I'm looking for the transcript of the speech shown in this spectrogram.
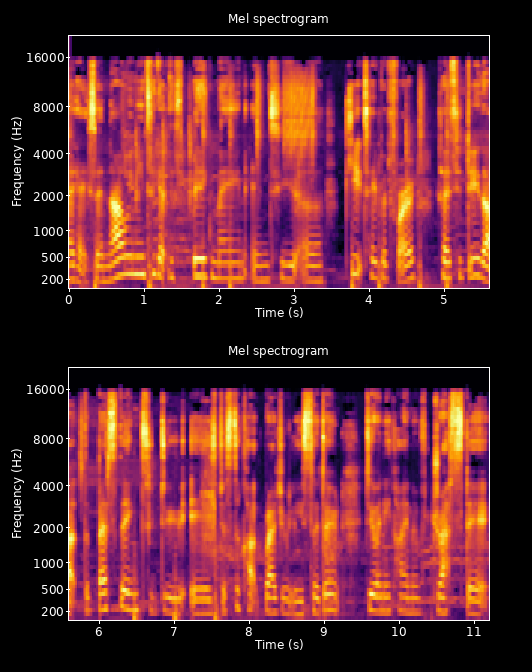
Okay, so now we need to get this big mane into a cute tapered fro. So to do that, the best thing to do is just to cut gradually. So don't do any kind of drastic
